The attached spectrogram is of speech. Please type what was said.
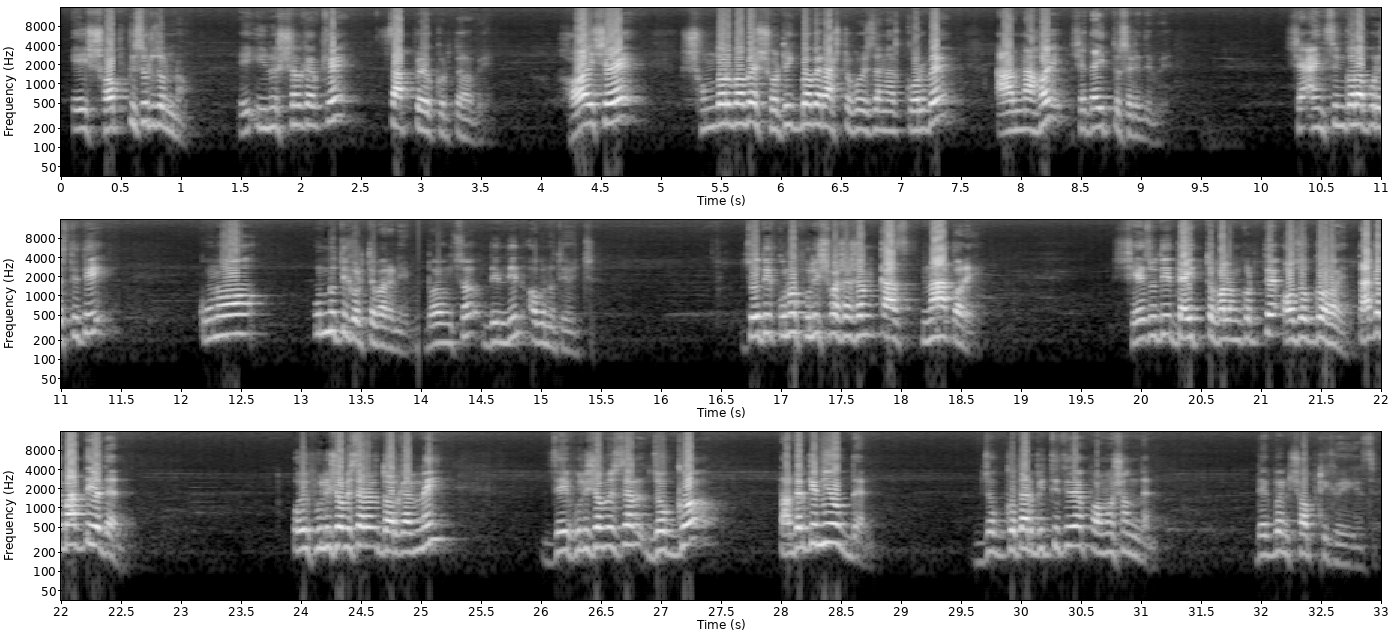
এই সব কিছুর জন্য এই ইউনুস সরকারকে চাপ প্রয়োগ করতে হবে। হয় সে সুন্দরভাবে, সঠিকভাবে রাষ্ট্র পরিচালনা করবে, আর না হয় সে দায়িত্ব ছেড়ে দেবে। সে আইনশৃঙ্খলা পরিস্থিতি কোনো উন্নতি করতে পারেনি, বরঞ্চ দিন দিন অবনতি হচ্ছে। যদি কোনো পুলিশ প্রশাসন কাজ না করে সে যদি দায়িত্ব পালন করতে অযোগ্য হয়, তাকে বাদ দিয়ে দেন। ওই পুলিশ অফিসারের দরকার নেই। যেই পুলিশ অফিসার যোগ্য, তাদেরকে নিয়োগ দেন। যোগ্যতার ভিত্তিতে প্রমোশন দেন। দেখবেন সব ঠিক হয়ে গেছে।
